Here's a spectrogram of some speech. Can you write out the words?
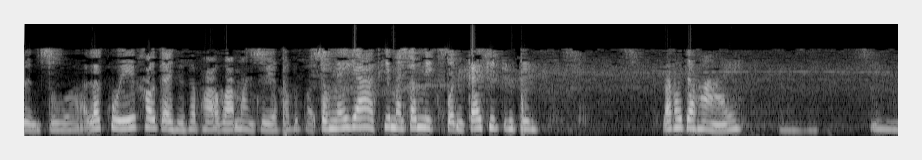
ตื่นตัว และคุยให้เข้าใจถึงสภาวะมันคุยกับเขาบ่อยๆตรงนี้ยากที่มันต้องมีคนใกล้ชิดจริง ๆ แล้วเขาจะหาย อืม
